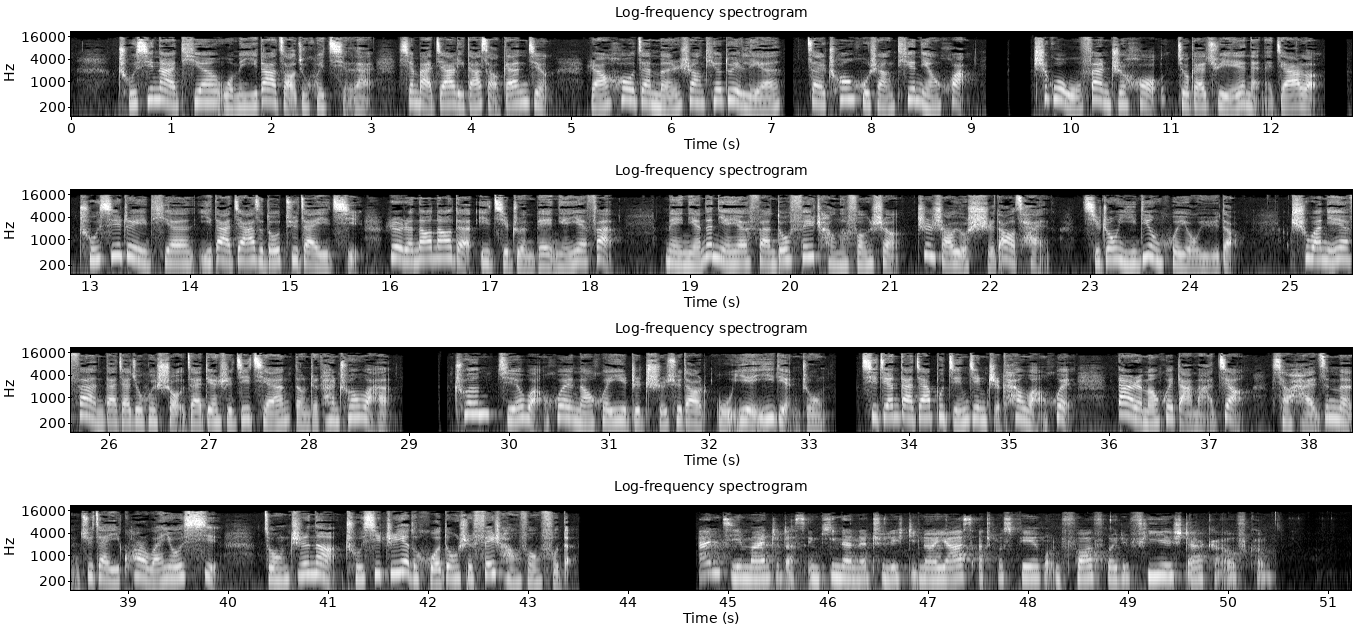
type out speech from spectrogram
除夕那天，我们一大早就会起来，先把家里打扫干净，然后在门上贴对联，在窗户上贴年画。吃过午饭之后，就该去爷爷奶奶家了。除夕这一天，一大家子都聚在一起，热热闹闹的一起准备年夜饭。每年的年夜饭都非常的丰盛，至少有十道菜，其中一定会有鱼的。吃完年夜饭，大家就会守在电视机前等着看春晚。春节晚会呢会一直持续到午夜一点钟，期间大家不仅仅只看晚会，大人们会打麻将，小孩子们聚在一块儿玩游戏。总之呢，除夕之夜的活动是非常丰富的。 Anji meinte, dass in China natürlich die Neujahrsatmosphäre und Vorfreude viel stärker aufkommt.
